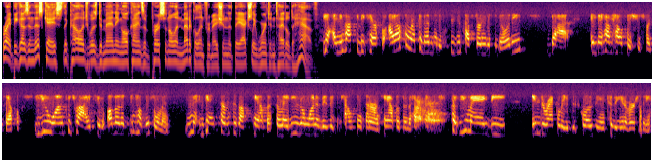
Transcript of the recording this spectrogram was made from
Right, because in this case, the college was demanding all kinds of personal and medical information that they actually weren't entitled to have. Yeah, and you have to be careful. I also recommend that if students have certain disabilities, that if they have health issues, for example, you want to try to, although that didn't help this woman, get services off campus. So maybe you don't want to visit the counseling center on campus or the health center because you may be indirectly disclosing to the university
